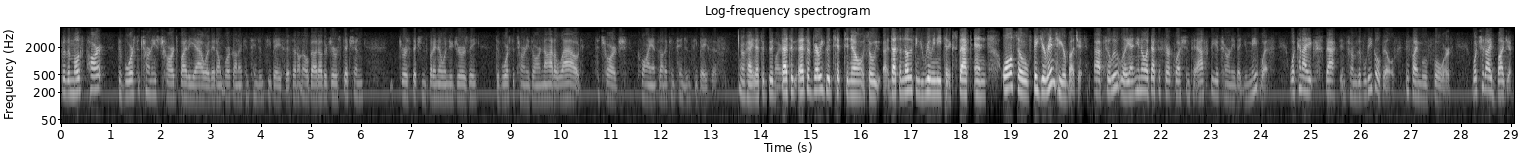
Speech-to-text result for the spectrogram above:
for the most part, divorce attorneys charge by the hour. They don't work on a contingency basis. I don't know about other jurisdiction jurisdictions, but I know in New Jersey, divorce attorneys are not allowed to charge clients on a contingency basis. Okay, that's a good. That's a that's a very good tip to know. So uh, that's another thing you really need to expect and also figure into your budget. Absolutely. And you know what? That's a fair question to ask the attorney that you meet with. What can I expect in terms of legal bills if I move forward? What should I budget?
